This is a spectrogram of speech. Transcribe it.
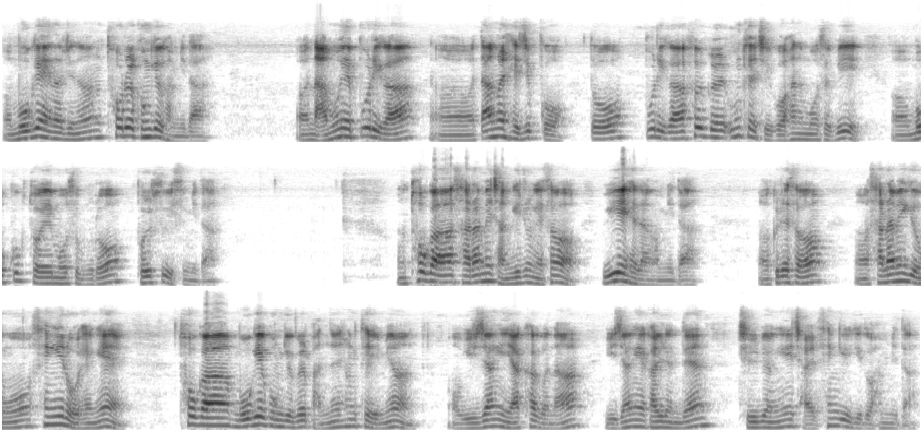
어, 모기의 에너지는 토를 공격합니다. 어, 나무의 뿌리가 어, 땅을 헤집고 또 뿌리가 흙을 움켜쥐고 하는 모습이 어, 목국토의 모습으로 볼 수 있습니다. 어, 토가 사람의 장기 중에서 위에 해당합니다. 어, 그래서 어, 사람의 경우 생일 오행에 토가 목의 공격을 받는 형태이면 어, 위장이 약하거나 위장에 관련된 질병이 잘 생기기도 합니다.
